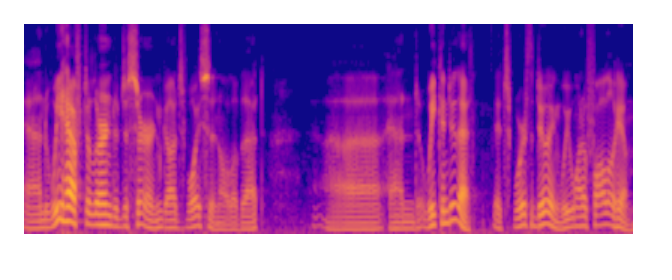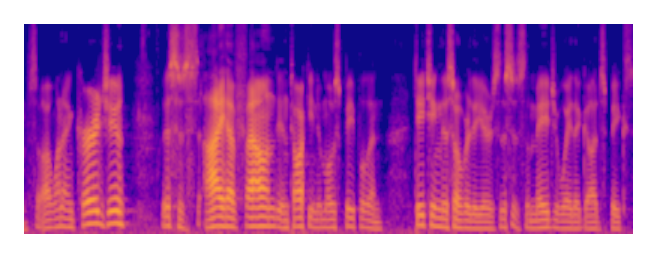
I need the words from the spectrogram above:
And we have to learn to discern God's voice in all of that. Uh, and we can do that. It's worth doing. We want to follow him. So I want to encourage you. This is, I have found in talking to most people and teaching this over the years, this is the major way that God speaks.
